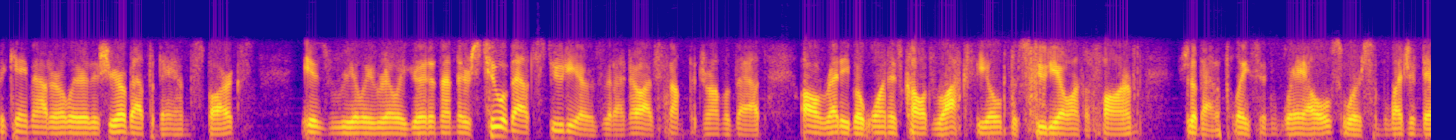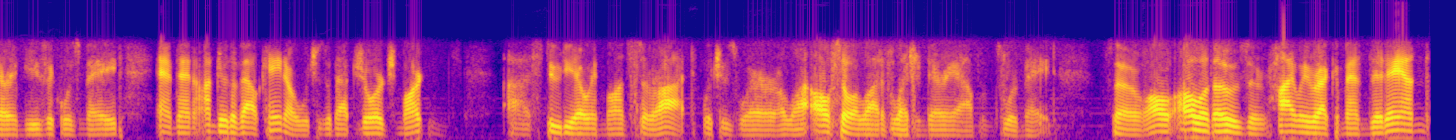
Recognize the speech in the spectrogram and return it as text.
that came out earlier this year about the band Sparks, is really, really good. And then there's two about studios that I know I've thumped the drum about already, but one is called Rockfield, the studio on the farm, which is about a place in Wales where some legendary music was made. And then Under the Volcano, which is about George Martin's uh, studio in Montserrat, which is where a lot, also a lot of legendary albums were made. So all all of those are highly recommended. And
